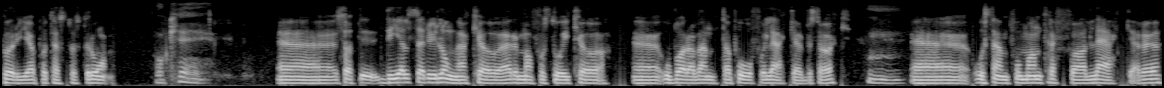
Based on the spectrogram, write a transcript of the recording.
börja på testosteron. Okej. Eh, så att dels är det långa köer, man får stå i kö eh, och bara vänta på att få läkarbesök. Mm. Eh, och sen får man träffa läkare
